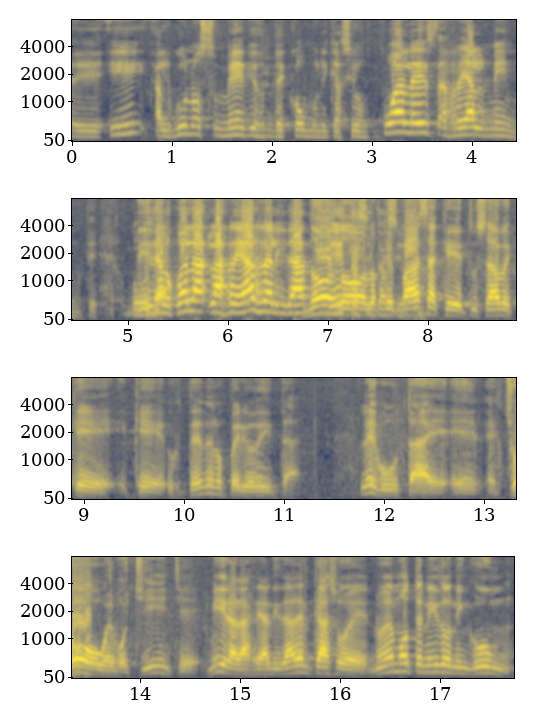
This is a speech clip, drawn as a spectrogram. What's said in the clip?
y algunos medios de comunicación. ¿Cuál es realmente, lo cual la, la, real realidad no, de esta no, lo que pasa es que tú sabes que, que ustedes los periodistas le gusta el, show, el bochinche. Mira, la realidad del caso es, no hemos tenido ningún,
